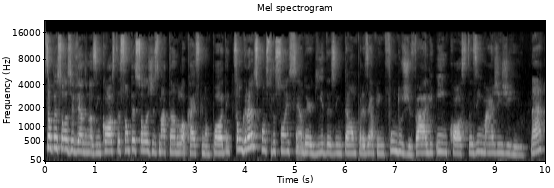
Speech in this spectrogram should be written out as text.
São pessoas vivendo nas encostas, são pessoas desmatando locais que não podem, são grandes construções sendo erguidas, então, por exemplo, em fundos de vale, em encostas, em margens de rio, né?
